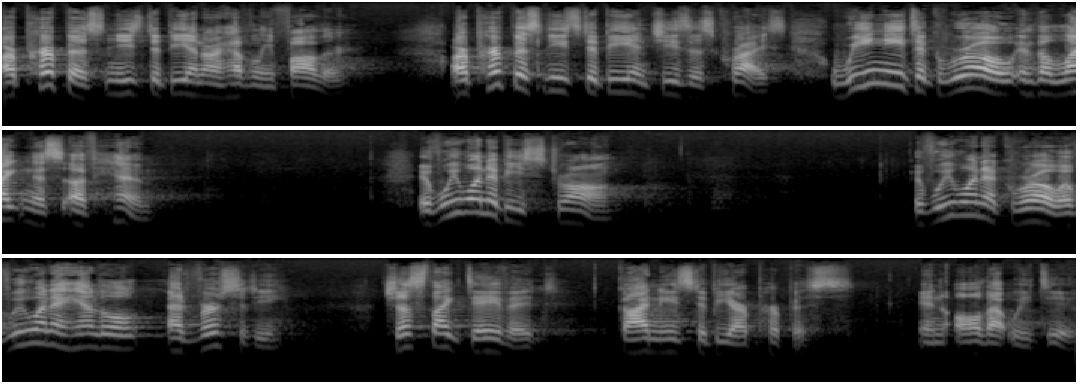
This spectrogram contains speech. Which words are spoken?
Our purpose needs to be in our Heavenly Father. Our purpose needs to be in Jesus Christ. We need to grow in the likeness of Him. If we want to be strong, if we want to grow, if we want to handle adversity, just like David, God needs to be our purpose in all that we do.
